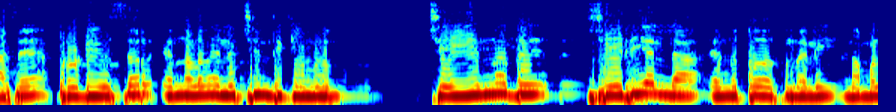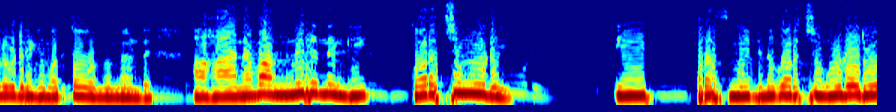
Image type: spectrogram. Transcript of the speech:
ആസ് എ പ്രൊഡ്യൂസർ എന്നുള്ള നില ചിന്തിക്കുമ്പോഴും ചെയ്യുന്നത് ശരിയല്ല എന്ന് പേഴ്സണലി നമ്മൾ ഇവിടെ ഇരിക്കുമ്പോൾ തോന്നുന്നുണ്ട്. അഹാന വന്നിരുന്നെങ്കിൽ കുറച്ചും കൂടി ഈ പ്രസ് മീറ്റിന് കുറച്ചും കൂടി ഒരു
